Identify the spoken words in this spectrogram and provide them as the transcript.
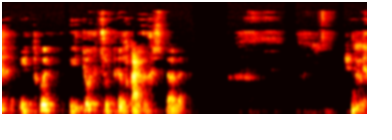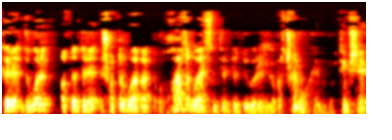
их итгүүл итвэх зүтгэл гаргах хэрэгтэй байна. Тэгэхээр зүгээр л одоо тэр шудраг байгаад ухаалаг байсан тэр төдийгөр ингээ болчих юм уу гэх юм бол тийм шээ.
